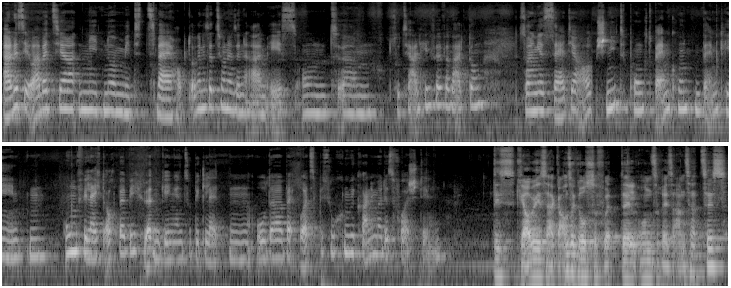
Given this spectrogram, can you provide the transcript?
Alles, ihr arbeitet ja nicht nur mit zwei Hauptorganisationen, also eine AMS und ähm, Sozialhilfeverwaltung, sondern ihr seid ja auch Schnittpunkt beim Kunden, beim Klienten, um vielleicht auch bei Behördengängen zu begleiten oder bei Ortsbesuchen. Wie kann ich mir das vorstellen? Das, glaube ich, ist ein ganz großer Vorteil unseres Ansatzes,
